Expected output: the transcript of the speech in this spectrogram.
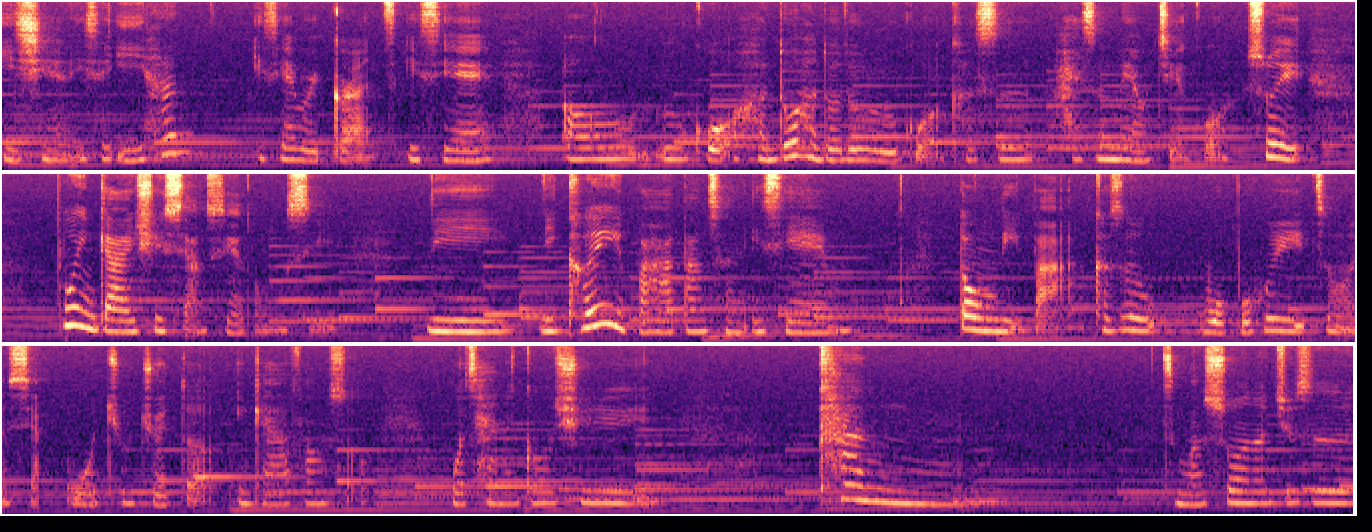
以前一些遗憾、一些 regrets、一些哦，如果很多很多的如果，可是还是没有结果，所以不应该去想这些东西。你你可以把它当成一些动力吧，可是我不会这么想，我就觉得应该要放手，我才能够去看，怎么说呢？就是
